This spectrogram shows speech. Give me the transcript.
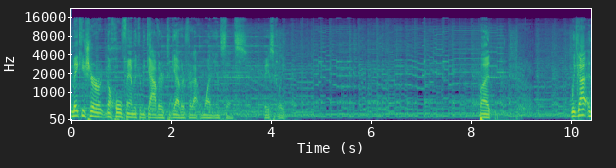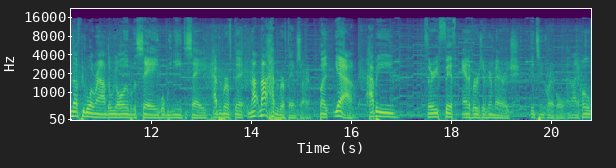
making sure the whole family could be gathered together for that one instance, basically. But we got enough people around that we were all able to say what we need to say. Happy birthday. Not not happy birthday, I'm sorry. But yeah, happy 35th anniversary of your marriage it's incredible, and I hope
